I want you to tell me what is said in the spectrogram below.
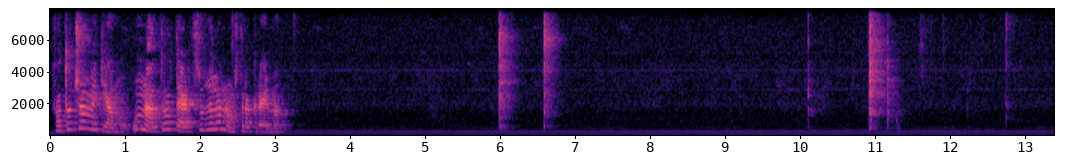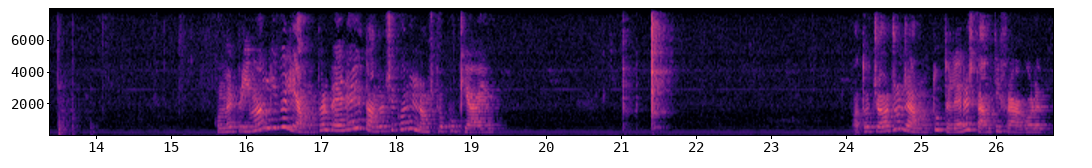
Fatto ciò mettiamo un altro terzo della nostra crema. Come prima livelliamo per bene aiutandoci con il nostro cucchiaio. Fatto ciò aggiungiamo tutte le restanti fragole.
